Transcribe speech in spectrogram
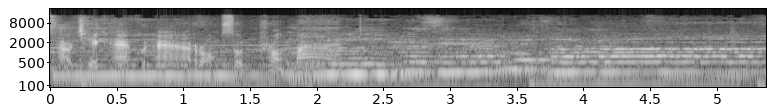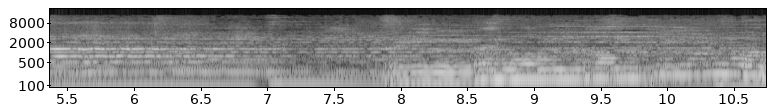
สาวเช็คฮะคุณอาร้องสดเพราะมาก ริ่งระงมลมเที่ยว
